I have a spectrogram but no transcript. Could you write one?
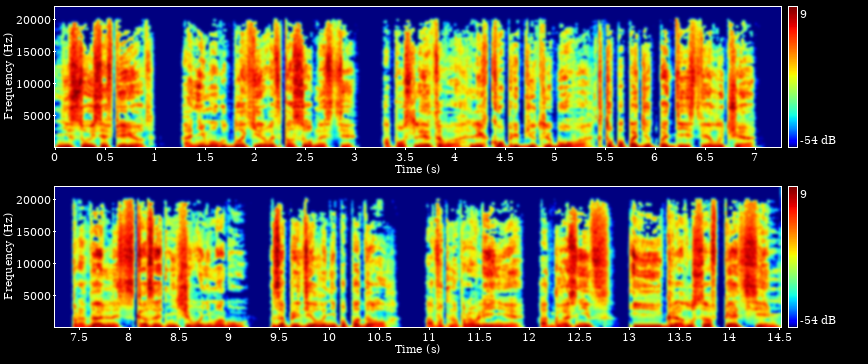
не суйся вперед. Они могут блокировать способности, а после этого легко прибьют любого, кто попадет под действие луча. Про дальность сказать ничего не могу, за пределы не попадал, а вот направление от глазниц и градусов 5-7».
